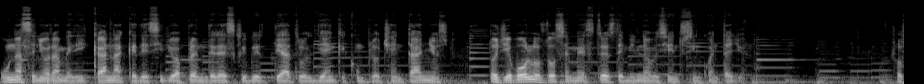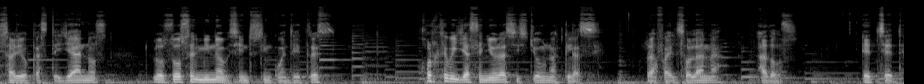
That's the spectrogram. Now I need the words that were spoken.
Una señora americana que decidió aprender a escribir teatro el día en que cumplió 80 años lo llevó los dos semestres de 1951. Rosario Castellanos los dos en 1953. Jorge Villaseñor asistió a una clase, Rafael Solana a dos, etc.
